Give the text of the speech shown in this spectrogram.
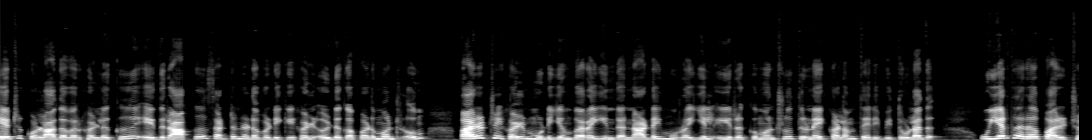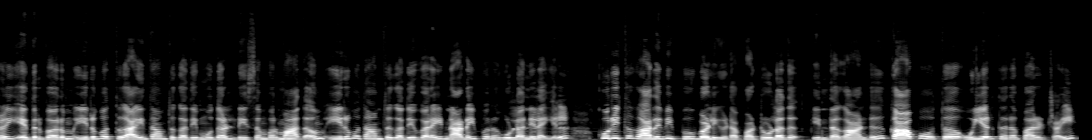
ஏற்றுக்கொள்ளாதவர்களுக்கு எதிராக சட்ட நடவடிக்கைகள் எடுக்கப்படும் என்றும் பரட்சிகள் முடியும் வரை இந்த நடைமுறையில் இருக்கும் என்று திணைக்களம் தெரிவித்துள்ளது. உயர்தர பரீட்சை எதிர்வரும் இருபத்தி ஐந்தாம் தேதி முதல் டிசம்பர் மாதம் இருபதாம் தேதி வரை நடைபெறவுள்ள நிலையில் குறித்த அறிவிப்பு வெளியிடப்பட்டுள்ளது. இந்த ஆண்டு காப்போத்த உயர்தர பரீட்சை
